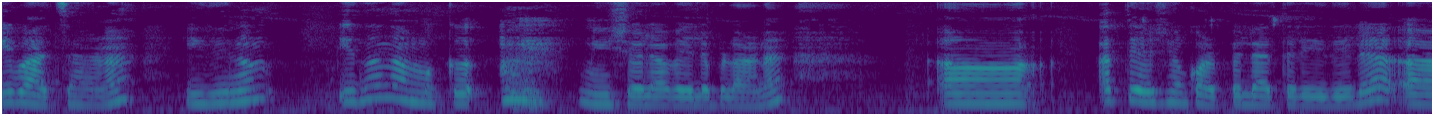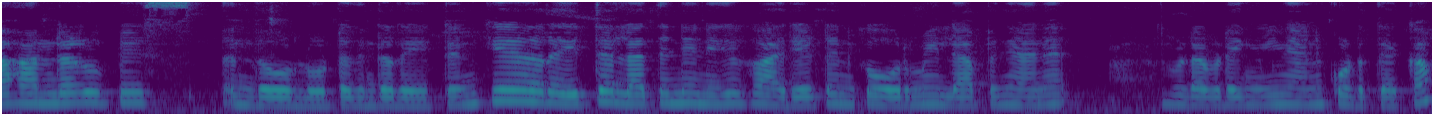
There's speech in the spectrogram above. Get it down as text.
ഈ വാച്ചാണ്. ഇതിനും ഇത് നമുക്ക് മീഷോയിൽ അവൈലബിൾ ആണ്. അത്യാവശ്യം കുഴപ്പമില്ലാത്ത രീതിയിൽ ഹൺഡ്രഡ് റുപ്പീസ് എന്തോ ഉള്ളൂ കേട്ടോ ഇതിന്റെ റേറ്റ്. എനിക്ക് റേറ്റ് അല്ലാത്തതിന്റെ എനിക്ക് കാര്യമായിട്ട് എനിക്ക് ഓർമ്മയില്ല. അപ്പം ഞാൻ ഇവിടെ എവിടെയെങ്കിലും ഞാൻ കൊടുത്തേക്കാം.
